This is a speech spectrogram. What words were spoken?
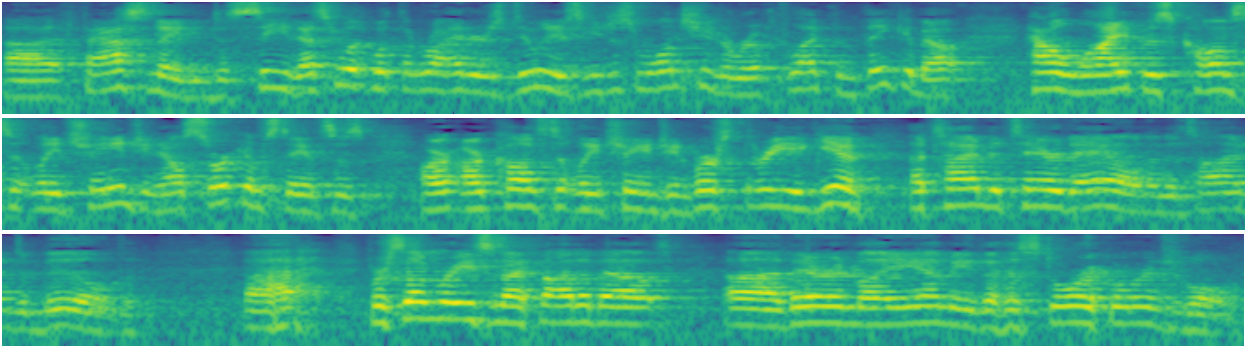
Uh, fascinating to see. That's what, what the writer is doing is he just wants you to reflect and think about how life is constantly changing, how circumstances are, are constantly changing. Verse 3 again, a time to tear down and a time to build. Uh, for some reason, I thought about uh, there in Miami, the historic Orange Bowl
